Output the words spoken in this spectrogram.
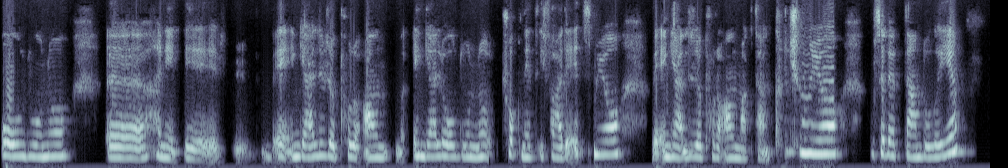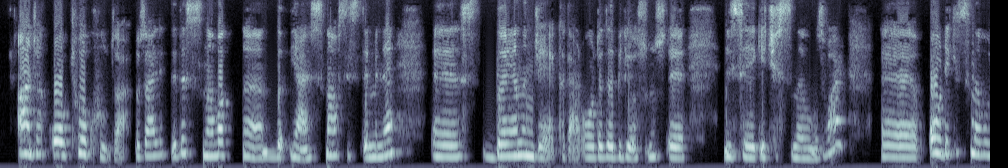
olduğunu e, hani e, engelli raporu al, engelli olduğunu çok net ifade etmiyor ve engelli raporu almaktan kaçınıyor. Bu sebepten dolayı ancak ortaokulda özellikle de sınava e, yani sınav sistemine e, dayanıncaya kadar orada da biliyorsunuz e, liseye geçiş sınavımız var. Oradaki sınav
